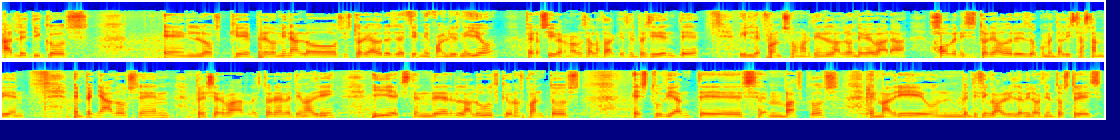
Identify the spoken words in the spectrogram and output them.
atléticos en los que predominan los historiadores, es decir, ni Juan Luis ni yo, pero sí Bernardo Salazar, que es el presidente, Ildefonso Martínez Ladrón de Guevara, jóvenes historiadores, documentalistas también, empeñados en preservar la historia de Madrid y extender la luz que unos cuantos estudiantes vascos en Madrid un 25 de abril de 1903,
